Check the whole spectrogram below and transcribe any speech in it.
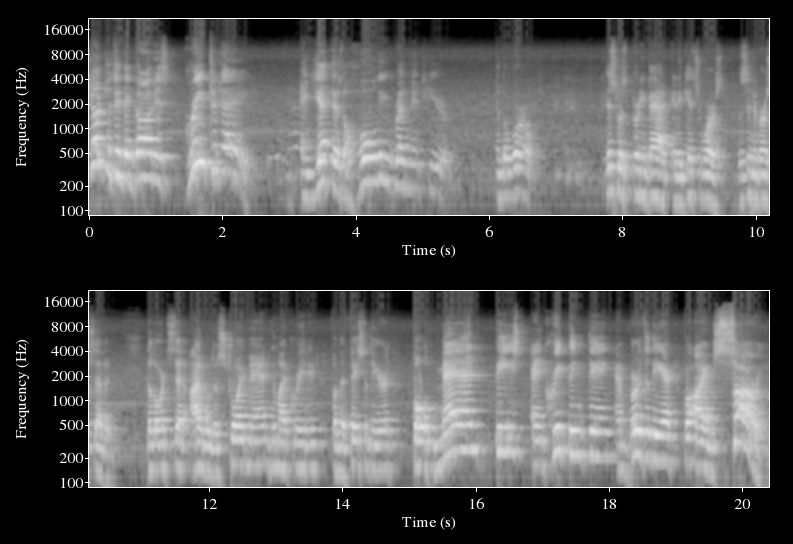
Don't you think that God is grieved today? And yet there's a holy remnant here in the world. This was pretty bad, and it gets worse. Listen to verse 7. The Lord said, I will destroy man whom I created from the face of the earth, both man, beast, and creeping thing, and birds of the air, for I am sorry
